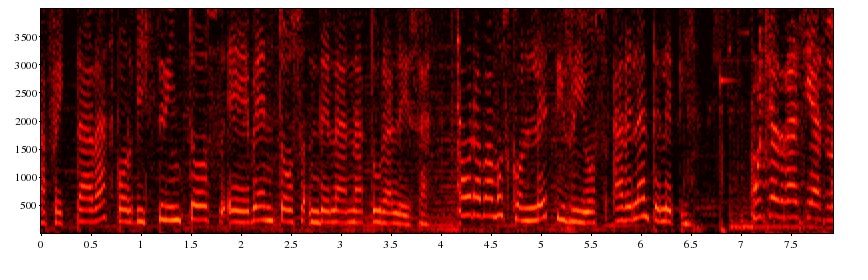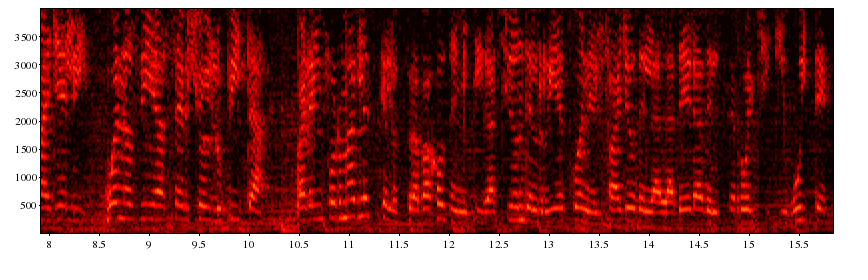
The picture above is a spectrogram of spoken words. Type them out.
afectada por distintos eventos de la naturaleza. Ahora vamos con Leti Ríos. Adelante, Leti. Muchas gracias, Mayeli. Buenos días, Sergio y Lupita. Para informarles que los trabajos de mitigación del riesgo en el fallo de la ladera del Cerro El Chiquihuite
